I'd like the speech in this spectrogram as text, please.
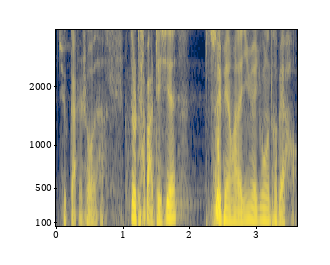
去感受它，就是他把这些碎片化的音乐用的特别好。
